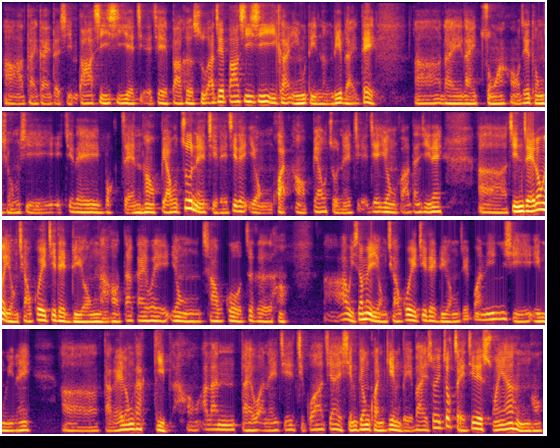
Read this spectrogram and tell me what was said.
啊，大概就是八 CC 的这这八棵树，啊，这八 CC 伊甲养伫两粒内底。啊，来来转吼，这通常是即个目前吼标准的一个即个用法吼，标准的一个用法。但是呢，啊，真侪拢会用超过即个量啦吼，大概会用超过这个吼。啊，为什么用超过即个量？这原因是因为呢，啊，大家拢较急啦吼，啊，咱台湾的即一寡即个生长环境袂歹，所以足侪即个山野园吼，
